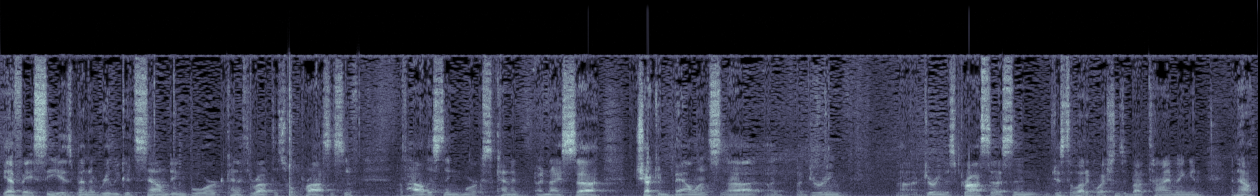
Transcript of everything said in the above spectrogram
The FAC has been a really good sounding board kind of throughout this whole process of, of how this thing works, kind of a nice uh, check and balance uh, uh, during, uh, during this process, and just a lot of questions about timing and, and how,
